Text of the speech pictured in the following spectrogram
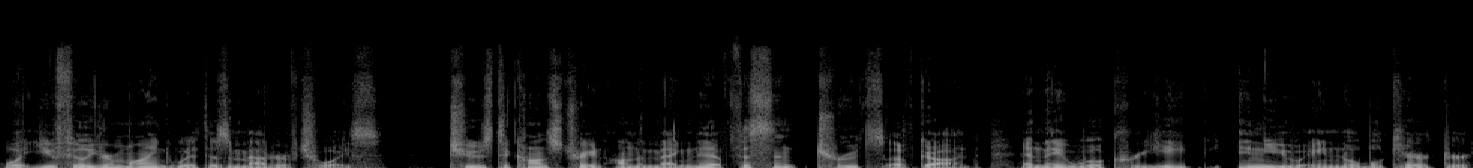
What you fill your mind with is a matter of choice. Choose to concentrate on the magnificent truths of God, and they will create in you a noble character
